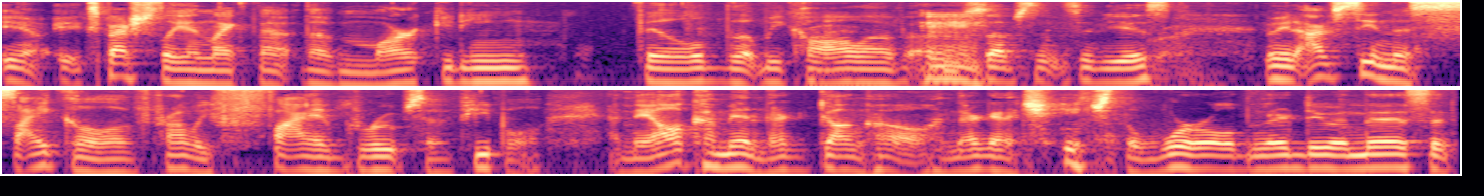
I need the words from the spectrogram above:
you know especially in like the the marketing field that we call of, of hmm. substance abuse I mean, I've seen this cycle of probably five groups of people, and they all come in and they're gung ho and they're going to change the world and they're doing this and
